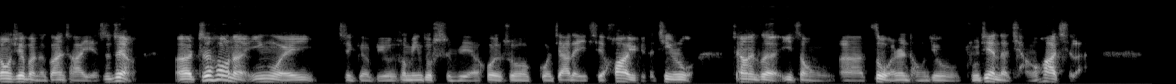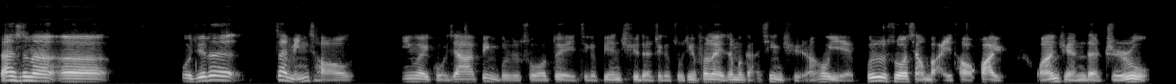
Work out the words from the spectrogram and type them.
庄学本的观察也是这样，呃，之后呢，因为这个，比如说民族识别，或者说国家的一些话语的进入，这样的一种呃自我认同就逐渐的强化起来。但是呢，呃，我觉得在明朝，因为国家并不是说对这个边区的这个族群分类这么感兴趣，然后也不是说想把一套话语完全的植入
